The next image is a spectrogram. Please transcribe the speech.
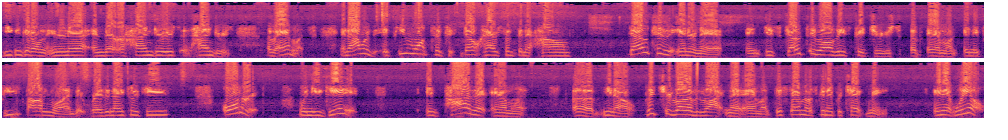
you can get on the internet, and there are hundreds and hundreds of amulets. And I would, if you want to, don't have something at home, go to the internet and just go through all these pictures of amulet. And if you find one that resonates with you, order it. When you get it, and tie that amulet. Uh, you know, put your love and light in that amulet. This amulet's going to protect me, and it will.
